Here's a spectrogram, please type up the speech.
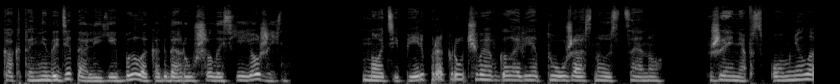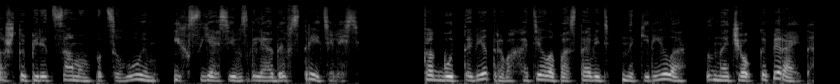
Как-то не до деталей ей было, когда рушилась ее жизнь. Но теперь, прокручивая в голове ту ужасную сцену, Женя вспомнила, что перед самым поцелуем их с Ясей взгляды встретились. Как будто Ветрова хотела поставить на Кирилла значок копирайта.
